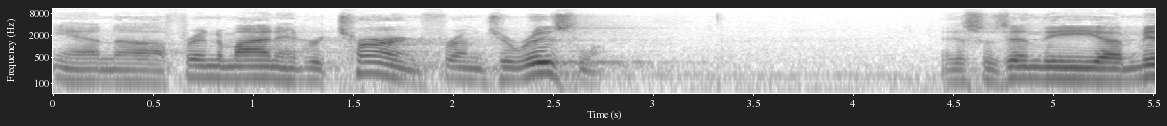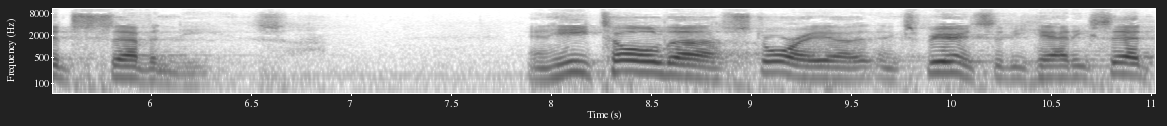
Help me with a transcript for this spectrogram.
and a friend of mine had returned from Jerusalem. This was in the uh, mid 70s. And he told a story, uh, an experience that he had. He said,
